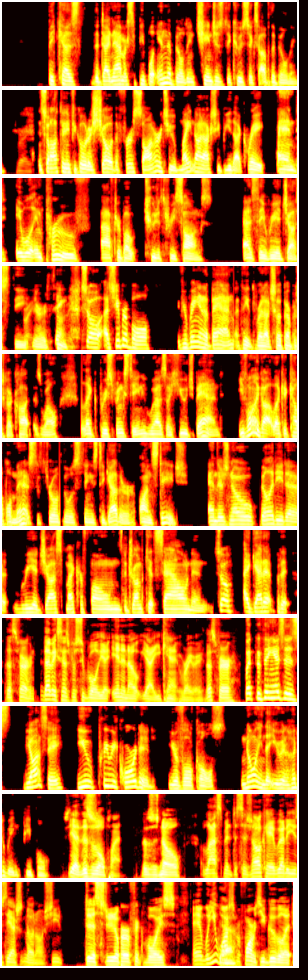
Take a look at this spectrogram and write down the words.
because the dynamics of people in the building changes the acoustics of the building. Right. And so often, if you go to a show, the first song or two might not actually be that great. And it will improve after about two to three songs as they readjust the Right. their thing. So a Super Bowl, if you're bringing in a band, I think the Red Hot Chili Peppers got caught as well, like Bruce Springsteen, who has a huge band. You've only got like a couple minutes to throw those things together on stage. And there's no ability to readjust microphones, the drum kit sound. And so I get it, but it, That's fair. That makes sense for Super Bowl. Yeah, in and out. Yeah, you can't. Right, right. That's fair. But the thing is, is Beyonce, you pre-recorded your vocals knowing that you're going to hoodwink people. Yeah, this was all planned. This was no last minute decision. Okay, we got to use the actual. No, no. She did a studio perfect voice. And when you watch Yeah. the performance, you Google it.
